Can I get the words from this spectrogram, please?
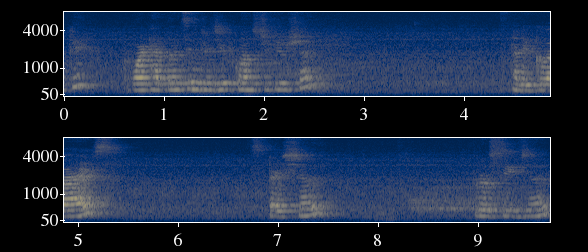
Okay. What happens in rigid constitution? Requires special procedure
